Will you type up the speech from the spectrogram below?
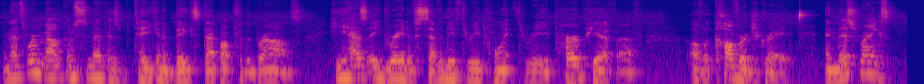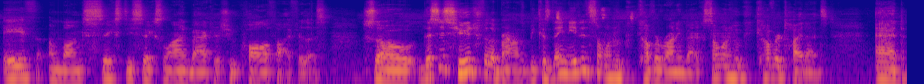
and that's where Malcolm Smith has taken a big step up for the Browns. He has a grade of 73.3 per PFF of a coverage grade, and this ranks eighth among 66 linebackers who qualify for this. So this is huge for the Browns because they needed someone who could cover running backs, someone who could cover tight ends, and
